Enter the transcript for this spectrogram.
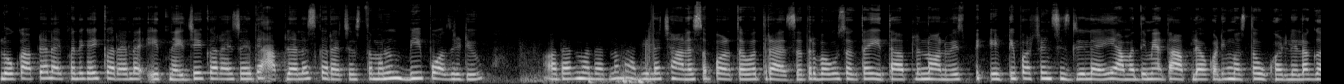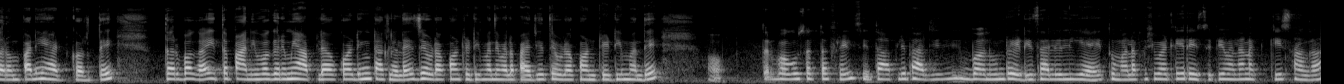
लोक आपल्या लाईफमध्ये काही करायला येत नाही. जे करायचं आहे ते आपल्यालाच करायचं असतं. म्हणून बी पॉझिटिव्ह अदात मधात ना भाजीला छान असं परतवत राहायचं तर बघू शकता इथं आपलं नॉनव्हेज एट्टी पर्सेंट शिजलेलं आहे. यामध्ये मी आता आपल्या अकॉर्डिंग मस्त उकडलेला गरम पाणी ॲड करते. तर बघा इथं पाणी वगैरे मी आपल्या अकॉर्डिंग टाकलेलं आहे. जेवढ्या क्वांटिटीमध्ये मला पाहिजे तेवढ्या क्वांटिटीमध्ये तर बघू शकता फ्रेंड्स इथं आपली भाजी बनवून रेडी झालेली आहे. तुम्हाला कशी वाटली रेसिपी मला नक्की सांगा.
